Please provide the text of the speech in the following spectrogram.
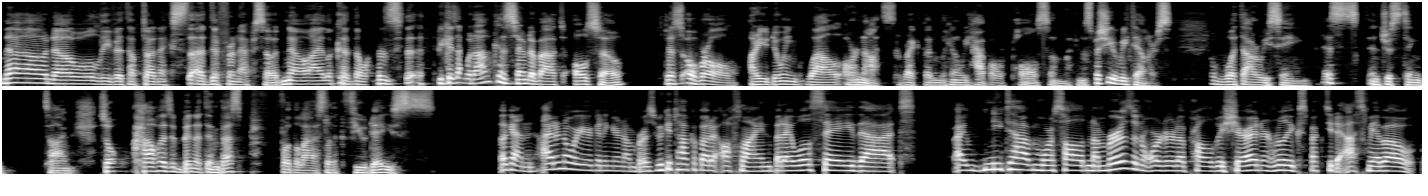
No, no, we'll leave it up to a next uh, different episode. No, I look at the ones because what I'm concerned about also, just overall, are you doing well or not? Correct. And looking, we have our pulse and looking, especially retailers. What are we seeing? It's interesting time. So, how has it been at Invesp for the last like few days? Again, I don't know where you're getting your numbers. We could talk about it offline, but I will say that I need to have more solid numbers in order to probably share. I didn't really expect you to ask me about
